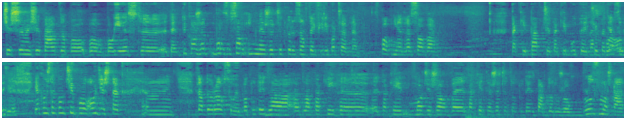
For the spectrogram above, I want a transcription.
cieszymy się bardzo, bo, bo, bo jest e, ten. Tylko, że bardzo są inne rzeczy, które są w tej chwili potrzebne. Spodnie dresowe. Takie papcie, takie buty, na przykład ja sobie odzież. jakąś taką ciepłą odzież tak em, dla dorosłych, bo tutaj dla, dla takich e, takie młodzieżowe, takie te rzeczy to tutaj jest bardzo dużo. Bluz można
